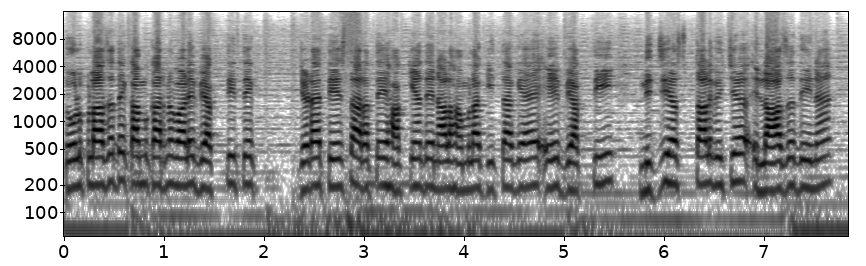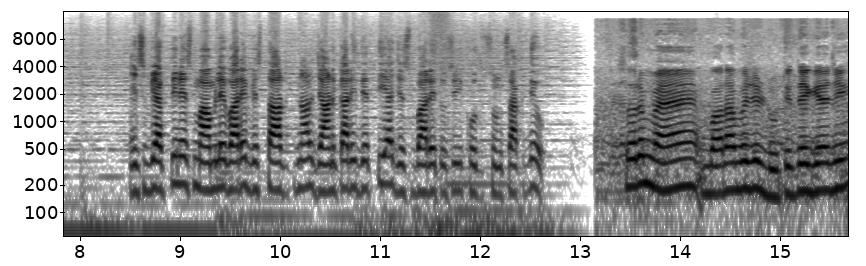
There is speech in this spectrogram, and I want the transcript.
ਟੋਲ ਪਲਾਜ਼ਾ ਤੇ ਕੰਮ ਕਰਨ ਵਾਲੇ ਵਿਅਕਤੀ ਤੇ ਜਿਹੜਾ ਤੇਜ਼ ਧਾਰ ਅਤੇ ਹਾਕਿਆਂ ਦੇ ਨਾਲ ਹਮਲਾ ਕੀਤਾ ਗਿਆ ਹੈ। ਇਹ ਵਿਅਕਤੀ ਨਿੱਜੀ ਹਸਪਤਾਲ ਵਿੱਚ ਇਲਾਜ ਅਧੀਨ ਹੈ। ਇਸ ਵਿਅਕਤੀ ਨੇ ਇਸ ਮਾਮਲੇ ਬਾਰੇ ਵਿਸਤਾਰ ਨਾਲ ਜਾਣਕਾਰੀ ਦਿੱਤੀ ਹੈ, ਜਿਸ ਬਾਰੇ ਤੁਸੀਂ ਖੁਦ ਸੁਣ ਸਕਦੇ ਹੋ। ਸਰ, ਮੈਂ 12 ਵਜੇ ਡਿਊਟੀ ਤੇ ਗਿਆ ਜੀ।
